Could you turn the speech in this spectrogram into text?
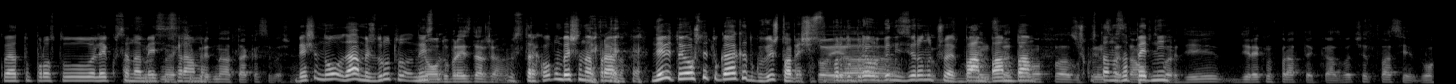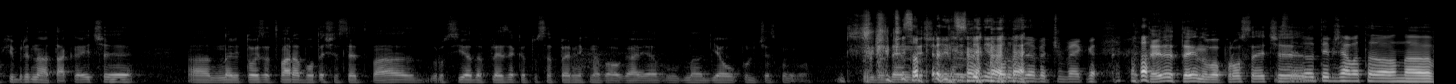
която просто леко се намеси Абсолютна срамно. Хибридна атака си беше. Беше много, да, между другото, Много наистина, добре издържана. страхотно беше направено. Не бе, той още тогава, като го виж, това беше Той, супер добре организирано човек. Бам, бам, бам. Всичко стана за Цветанов 5 дни. твърди, директно в прав те казва, че това си е било хибридна атака и че а, нали, той за това работеше след това Русия да влезе като съперник на България на геополитическо ниво. Какви са днешен- преди следни на бе, човека. Те, де, те, но въпросът е, че... Че... Теб жабата на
